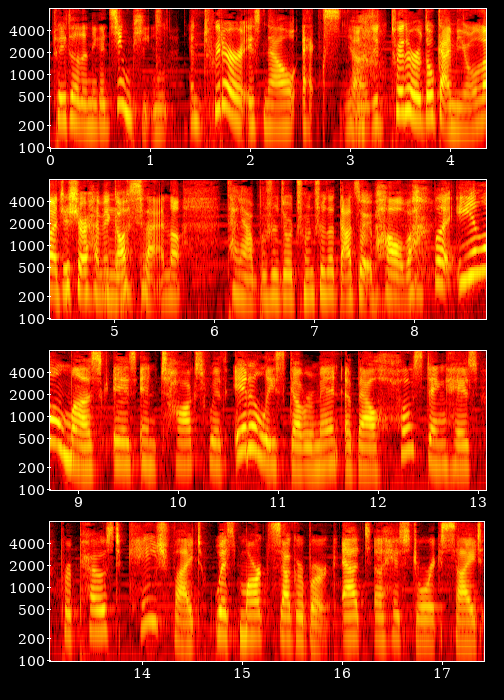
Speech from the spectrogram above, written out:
推特的那个竞品。And Twitter is now X，呀，这 Twitter 都改名了，这事儿还没搞起来呢。他俩不是就纯纯的打嘴炮吧？But Elon Musk is in talks with Italy's government about hosting his proposed cage fight with Mark Zuckerberg at a historic site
